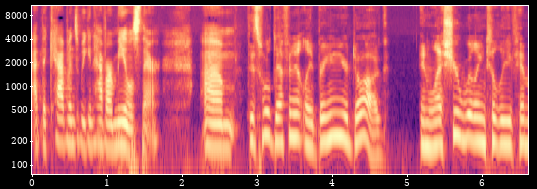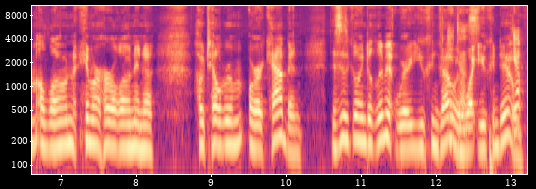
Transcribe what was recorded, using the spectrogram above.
at the cabins, we can have our meals there. This will definitely bringing your dog, unless you're willing to leave him alone, him or her alone in a hotel room or a cabin. This is going to limit where you can go and what you can do. Yep,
